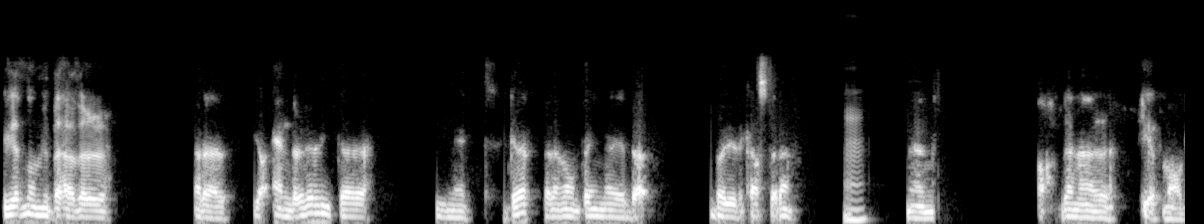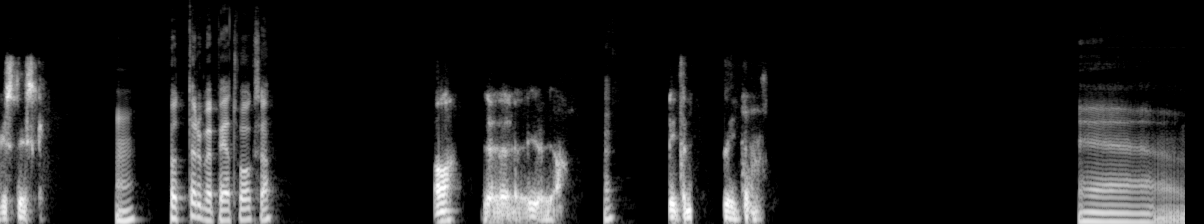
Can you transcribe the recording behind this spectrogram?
jag vet inte om vi behöver, eller jag ändrade lite i mitt grepp eller någonting när jag började kasta den. Mm. Men ja, den är helt magisk disk. Puttar du med P2 också? Ja, det gör jag. Mm. Lite liten. Eh,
